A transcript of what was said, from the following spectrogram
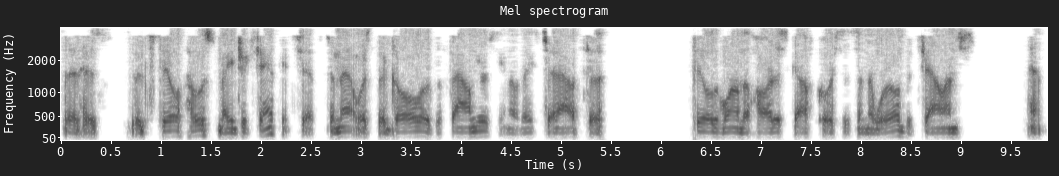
that has, that still hosts major championships. And that was the goal of the founders. You know, they set out to build one of the hardest golf courses in the world to challenge and,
